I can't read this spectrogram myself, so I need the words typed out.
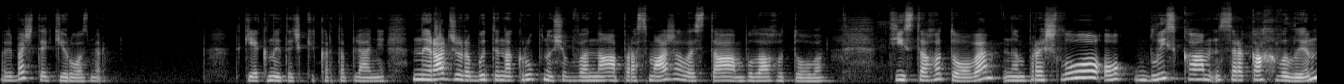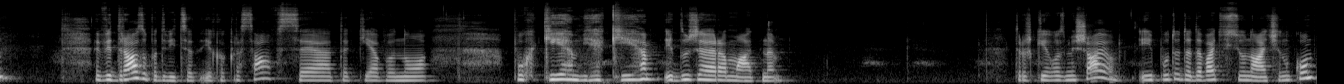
Ось бачите, який розмір? Такі як ниточки картопляні. Не раджу робити на крупну, щоб вона просмажилась та була готова. Тісто готове. Пройшло близько 40 хвилин. Відразу, подивіться, яка краса, все таке воно пухке, м'яке і дуже ароматне. Трошки його змішаю і буду додавати всю начинку,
